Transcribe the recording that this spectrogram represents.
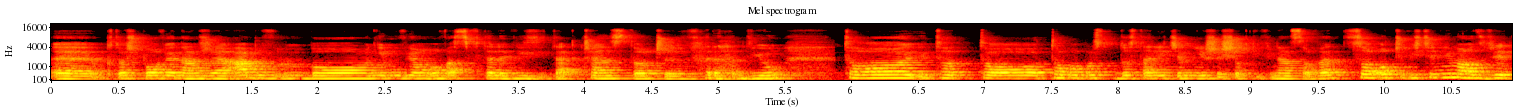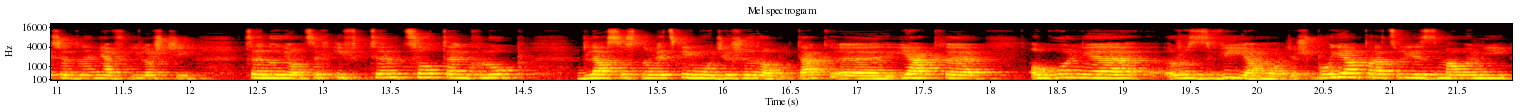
e, ktoś powie nam, że a, bo, nie mówią o Was w telewizji tak często czy w radiu, to, to, to, to po prostu dostaniecie mniejsze środki finansowe, co oczywiście nie ma odzwierciedlenia w ilości trenujących i w tym, co ten klub dla sosnowieckiej młodzieży robi, tak? E, Jak ogólnie rozwija młodzież, bo ja pracuję z małymi,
